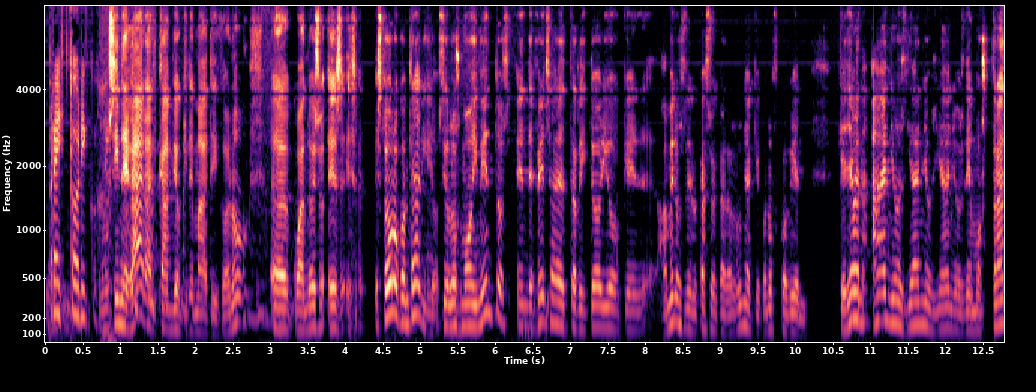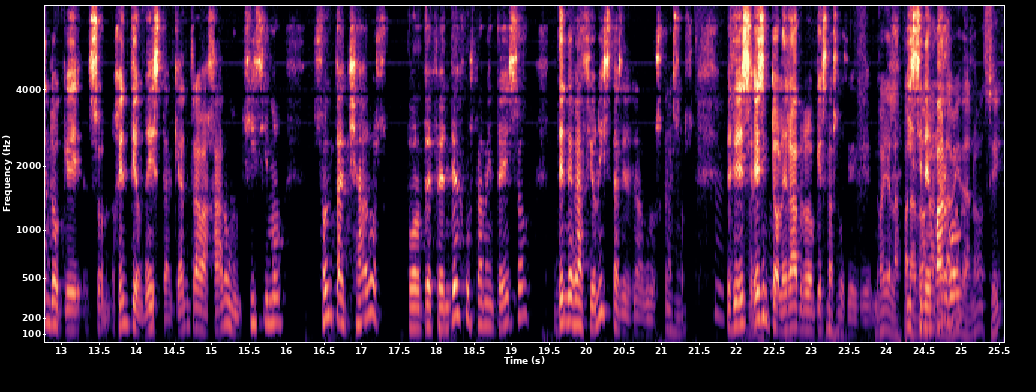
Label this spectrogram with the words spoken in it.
prehistórico. Como si negara el cambio climático, ¿no? Eh, cuando eso es, es, todo lo contrario. Si los movimientos en defensa del territorio, que, a menos en el caso de Cataluña, que conozco bien, que llevan años y años y años demostrando que son gente honesta, que han trabajado muchísimo, son tachados por defender justamente eso de negacionistas en algunos casos. Es decir, es, intolerable lo que está sucediendo. Vaya, las y sin embargo, de la vida, ¿no? Sí,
